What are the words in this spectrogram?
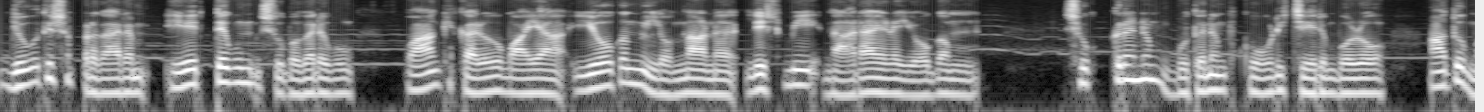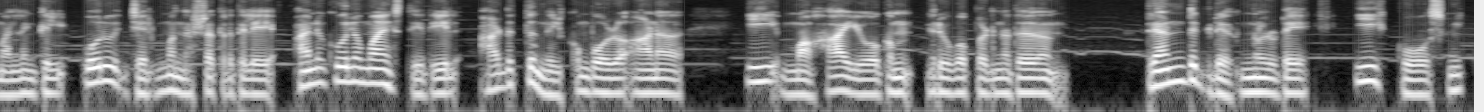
ജ്യോതിഷപ്രകാരം ഏറ്റവും ശുഭകരവും ഭാഗ്യകരവുമായ യോഗങ്ങളിലൊന്നാണ് ലക്ഷ്മി നാരായണ യോഗം. ശുക്രനും ബുധനും കൂടിച്ചേരുമ്പോഴോ അതുമല്ലെങ്കിൽ ഒരു ജന്മനക്ഷത്രത്തിലെ അനുകൂലമായ സ്ഥിതിയിൽ അടുത്ത് നിൽക്കുമ്പോഴോ ആണ് ഈ മഹായോഗം രൂപപ്പെടുന്നത്. രണ്ട് ഗ്രഹങ്ങളുടെ ഈ കോസ്മിക്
